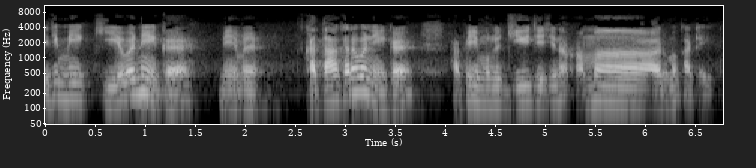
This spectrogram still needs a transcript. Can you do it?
ඉතින් මේ කියවන එක මෙහෙම කතා කරන එක අපේ මුළු ජීවිතේ තියෙන අමාරුම කටයුත්ත.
